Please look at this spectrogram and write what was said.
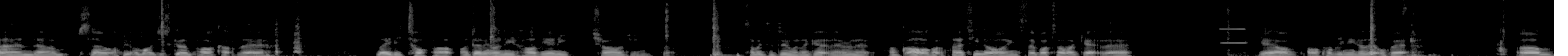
And um, so I think I might just go and park up there. Maybe top up. I don't think I need hardly any charging, but something to do when I get there, isn't it? I've got, oh, I've got 39, so by the time I get there, yeah, I'll, I'll probably need a little bit. Um,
